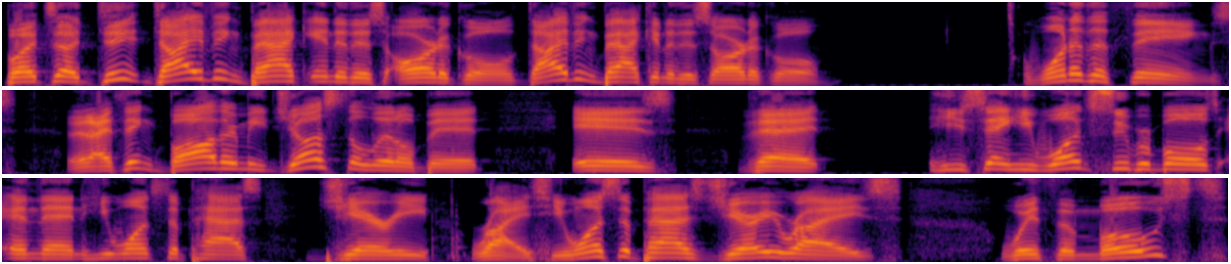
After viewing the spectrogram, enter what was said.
But uh, di- diving back into this article, diving back into this article, one of the things that I think bother me just a little bit is that he's saying he wants Super Bowls and then he wants to pass Jerry Rice. He wants to pass Jerry Rice with the most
